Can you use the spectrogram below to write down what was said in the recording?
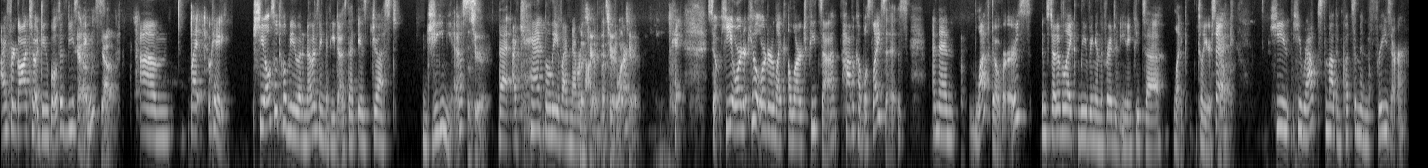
I forgot to do both of these Yeah. things. Yeah. Um, but okay, she also told me about another thing that he does that is just genius. Let's hear it. That I can't believe I've never Let's thought hear of it. this Let's hear it. before. Let's hear it. Okay, so he order he'll order like a large pizza, have a couple slices, and then leftovers. Instead of like leaving in the fridge and eating pizza like till you're sick, Yeah. he he wraps them up and puts them in the freezer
